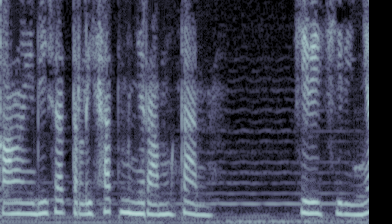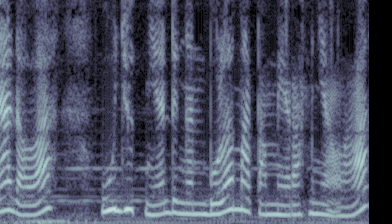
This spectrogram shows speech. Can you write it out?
kang bisa terlihat menyeramkan. Ciri-cirinya adalah wujudnya dengan bola mata merah menyala,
